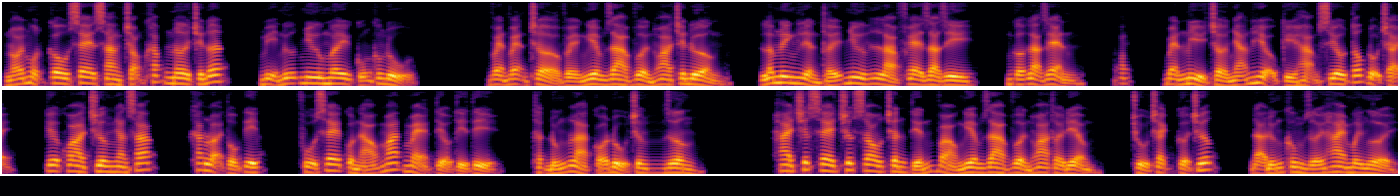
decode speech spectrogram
nói một câu xe sang trọng khắp nơi trên đất, mỹ nữ như mây cũng không đủ. Vẹn vẹn trở về nghiêm ra vườn hoa trên đường, lâm ninh liền thấy như là phe ra gì ngỡ là rèn bèn nỉ chờ nhãn hiệu kỳ hạm siêu tốc độ chạy, kia khoa trương nhan sắc các loại tổ tít phụ xe quần áo mát mẻ tiểu tỷ tỷ, thật đúng là có đủ trưng dương. Hai chiếc xe trước sau chân tiến vào nghiêm ra vườn hoa thời điểm, chủ trạch cửa trước, đã đứng không dưới hai mươi người.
